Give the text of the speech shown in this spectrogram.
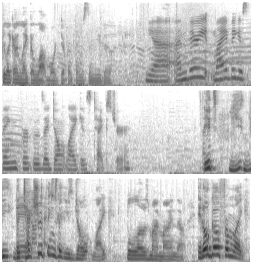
feel like I like a lot more different things than you do. Yeah, I'm very. My biggest thing for foods I don't like is texture. I'm- It's y the the texture things that you don't like blows my mind though. It'll go from like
